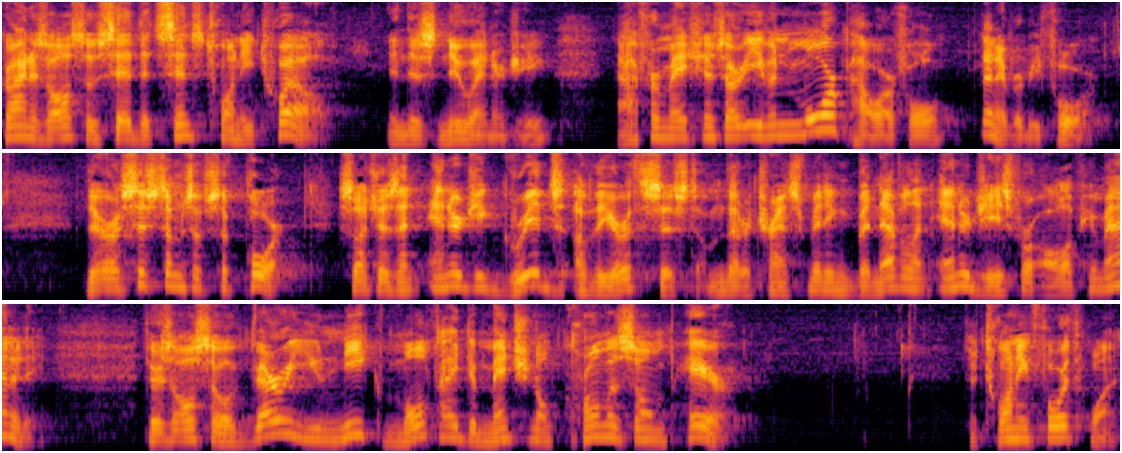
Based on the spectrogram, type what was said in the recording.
Kryon has also said that since 2012, in this new energy, affirmations are even more powerful than ever before. There are systems of support such as an energy grids of the Earth system that are transmitting benevolent energies for all of humanity. There's also a very unique multidimensional chromosome pair. The 24th one,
